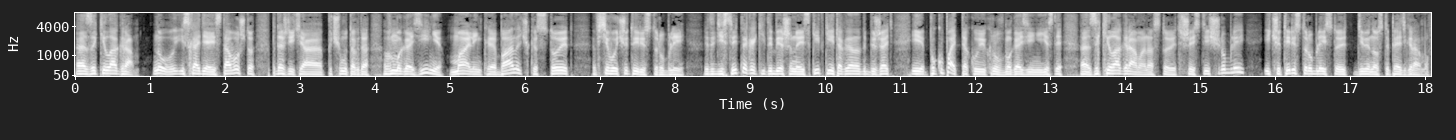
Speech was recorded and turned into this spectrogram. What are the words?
э, за килограмм. Ну, исходя из того, что... Подождите, а почему тогда в магазине маленькая баночка стоит всего 400 рублей? Это действительно какие-то бешеные скидки, и тогда надо бежать и покупать такую икру в магазине, если а, за килограмм она стоит 6 тысяч рублей, и 400 рублей стоит 95 граммов.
